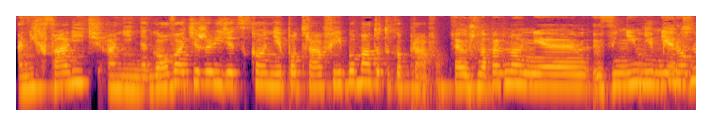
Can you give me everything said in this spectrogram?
ani chwalić, ani negować, jeżeli dziecko nie potrafi, bo ma do tego prawo. Ja już na pewno nie w nim nie, nie robić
